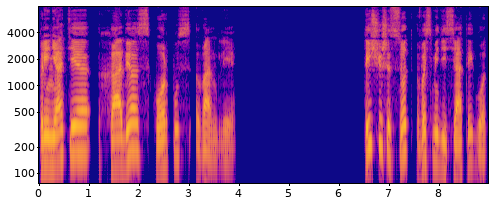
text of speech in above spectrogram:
Принятие Хабиас корпус в Англии. 1680 год.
